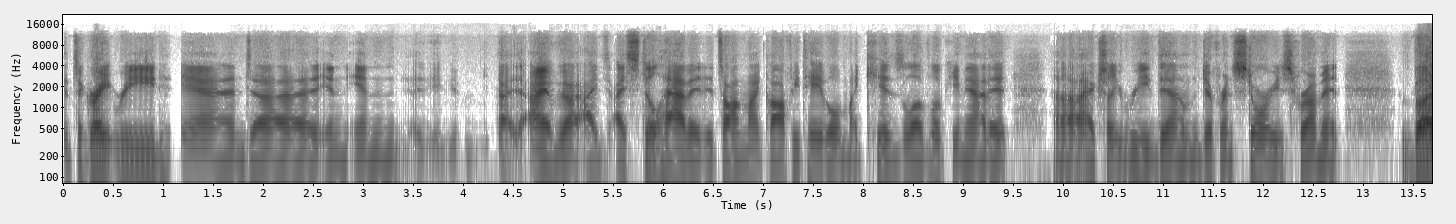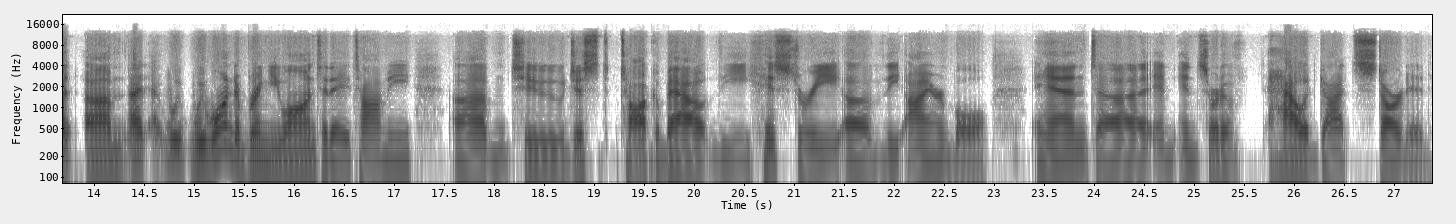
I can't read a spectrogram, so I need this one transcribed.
it's a great read, and uh, in in I, I have I I still have it. It's on my coffee table. My kids love looking at it. Uh, I actually read them different stories from it. But um, I, we we wanted to bring you on today, Tommy, um, to just talk about the history of the Iron Bowl and uh, and and sort of how it got started.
